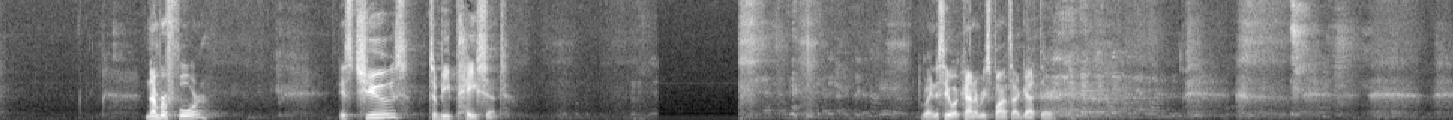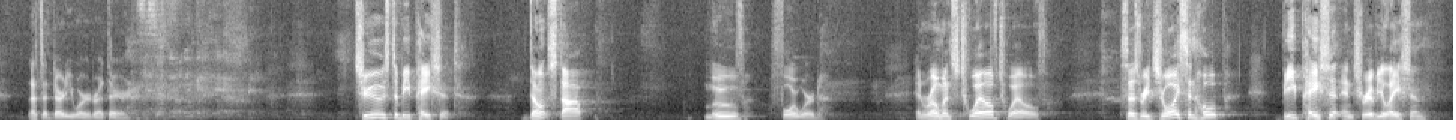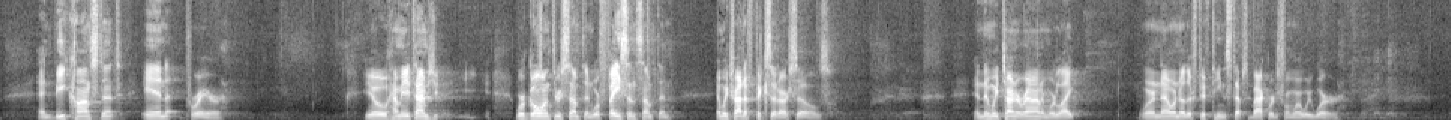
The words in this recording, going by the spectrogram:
Number four is choose to be patient. Waiting to see what kind of response I got there. That's a dirty word right there. Choose to be patient. Don't stop. Move forward. In Romans 12 12 says, Rejoice in hope, be patient in tribulation, and be constant in prayer. You know, how many times you, we're going through something, we're facing something, and we try to fix it ourselves. And then we turn around and we're like, we're now another 15 steps backwards from where we were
